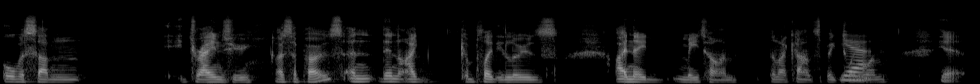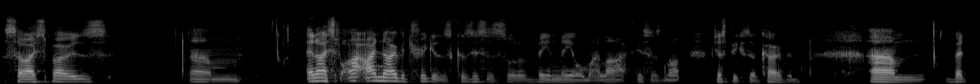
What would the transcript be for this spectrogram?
all of a sudden it drains you, I suppose, and then I completely lose. I need me time, and I can't speak to yeah. anyone. Yeah, so I suppose, um, and I I know the triggers because this has sort of been me all my life. This is not just because of COVID, um, but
